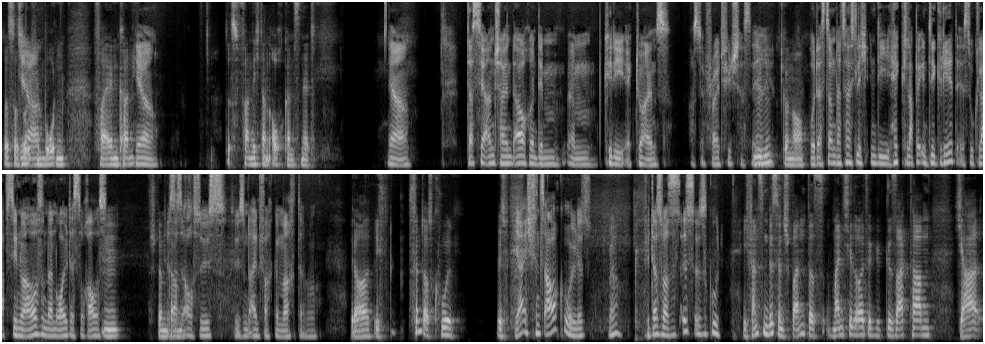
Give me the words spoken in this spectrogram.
dass so Ja. durch den Boden fallen kann. Ja, Das fand ich dann auch ganz nett. ja. Das ja anscheinend auch in dem ähm, Kiddie Ecto 1 aus der Fried Features Serie. Mhm, genau. Wo das dann tatsächlich in die Heckklappe integriert ist. Du klappst sie nur aus und dann rollt es so raus. Mhm, stimmt. Das ist haben- auch süß, süß und einfach gemacht. Aber Ja, ich finde das cool. Ich, ja, ich find's auch cool. Das, ja, für das, was es ist, ist es gut. ich fand es ein bisschen spannend, dass manche Leute ge- gesagt haben, ja,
